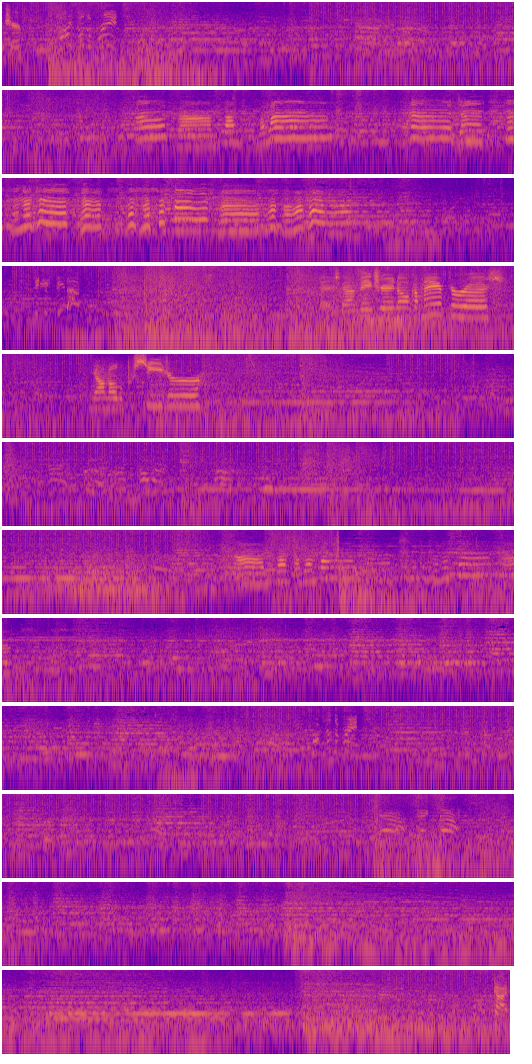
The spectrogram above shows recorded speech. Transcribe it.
Sure. Guys on the bridge! Oh, bum, bum, bum, bum, bum. Da, na, na, na, na, na, na, na, na. Did you see that? Just gotta make sure they don't come after us. Y'all know the procedure.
